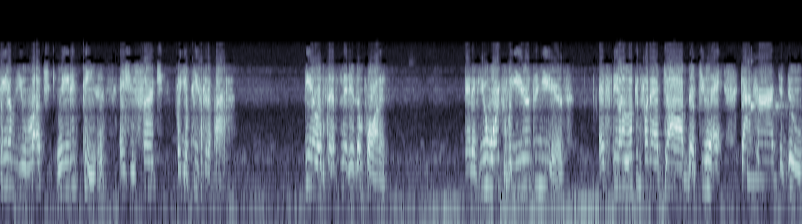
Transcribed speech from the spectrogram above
give you much needed peace as you search for your piece of the pie. Skill assessment is important. And if you work for years and years and still looking for that job that you got hired to do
